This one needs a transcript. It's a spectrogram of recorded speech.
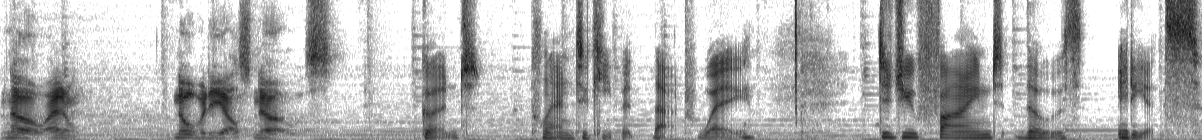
No, I don't. Nobody else knows. Good. Plan to keep it that way. Did you find those idiots?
